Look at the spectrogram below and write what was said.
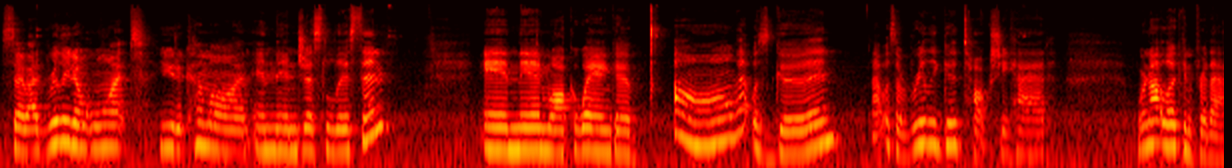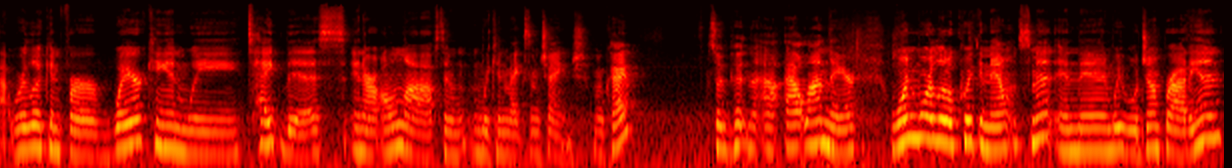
So I really don't want you to come on and then just listen and then walk away and go, Oh, that was good. That was a really good talk she had. We're not looking for that. We're looking for where can we take this in our own lives and we can make some change. Okay? So we put the outline there. One more little quick announcement, and then we will jump right in.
